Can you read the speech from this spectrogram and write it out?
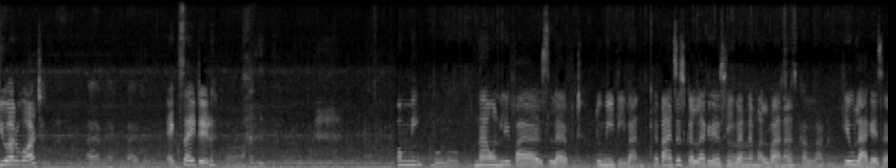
You are what? I am excited Excited. Mummy બોલો ના ઓનલી ફાઈવ hours લેફ્ટ To meet Ivaan એટલે પાંચ જ કલાક રહેશે ઇવાનને મળવાના. કલાક. કેવું લાગે છે?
